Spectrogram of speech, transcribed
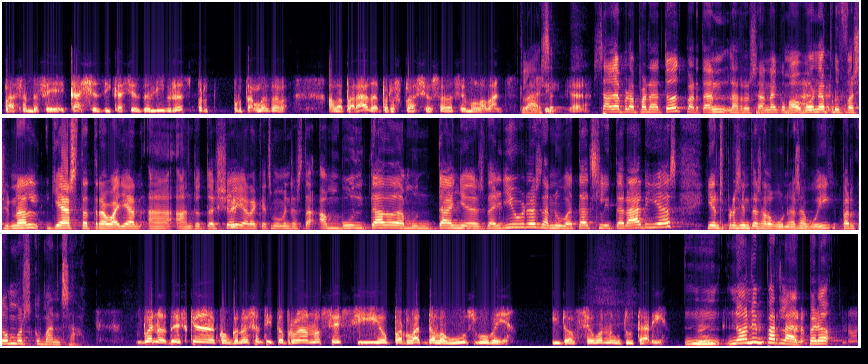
clar, s'han de fer caixes i caixes de llibres per portar-les a, la- a la parada, però, esclar, això s'ha de fer molt abans. Clar, O sigui que... s'ha de preparar tot, per tant, la Rosana, com a bona professional, ja està treballant eh, en tot això i en aquests moments està envoltada de muntanyes de llibres, de novetats literàries, i ens presentes algunes avui. Per com vols començar? Bueno, és que com que no he sentit el programa, no sé si heu parlat de l'August Bové i del seu anecdotari. Mm, No n'hem parlat, Bueno, però no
